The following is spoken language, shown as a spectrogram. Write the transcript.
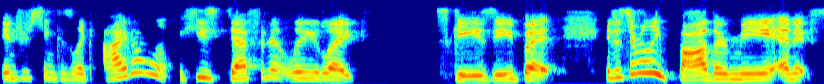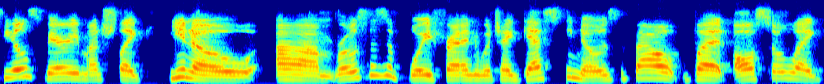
interesting because like i don't he's definitely like skeezy but it doesn't really bother me and it feels very much like you know um rose has a boyfriend which i guess he knows about but also like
